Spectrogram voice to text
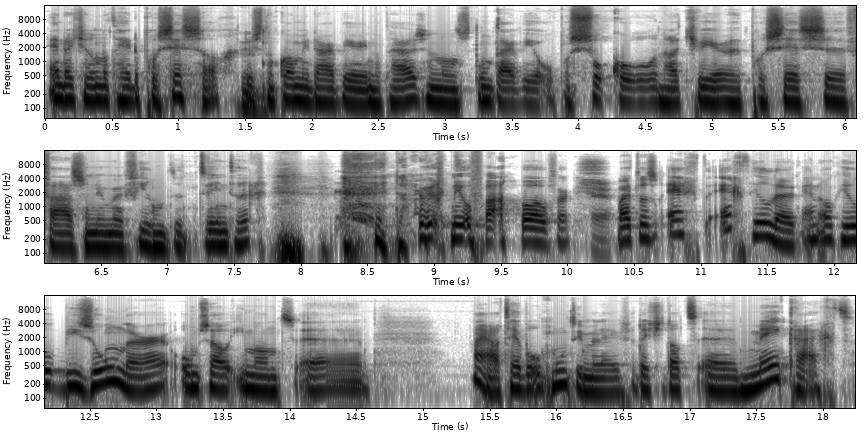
En dat je dan dat hele proces zag. Dus dan kwam je daar weer in dat huis en dan stond daar weer op een sokkel. En had je weer proces eh, fase nummer 24. daar een heel verhaal over. Ja. Maar het was echt, echt heel leuk en ook heel bijzonder om zo iemand nou ja, te hebben ontmoet in mijn leven, dat je dat uh, meekrijgt.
